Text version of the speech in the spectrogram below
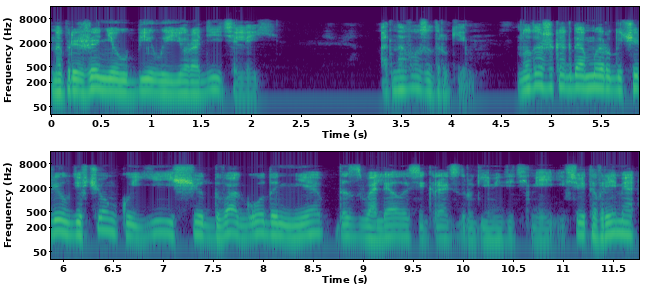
Напряжение убило ее родителей, одного за другим. Но даже когда мэр удочерил девчонку, ей еще два года не дозволялось играть с другими детьми. И все это время,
